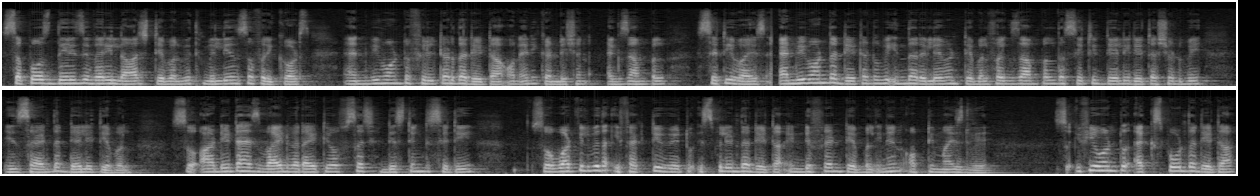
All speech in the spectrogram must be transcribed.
suppose there is a very large table with millions of records and we want to filter the data on any condition example city wise and we want the data to be in the relevant table for example the city Delhi data should be inside the Delhi table so our data has wide variety of such distinct city. So what will be the effective way to split the data in different table in an optimized way? So if you want to export the data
